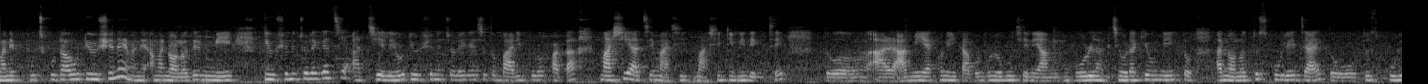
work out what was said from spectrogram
মানে পুচকুটাও টিউশনে মানে আমার ননদের মেয়ে টিউশনে চলে গেছে আর ছেলেও টিউশনে চলে গেছে, তো বাড়ি পুরো ফাঁকা। মাসি আছে, মাসি মাসি টিভি দেখছে। তো, আর আমি এখন এই কাপড়গুলো গুছিয়ে নিই। আম- বোর লাগছে, ওরা কেউ নেই তো। আর ননদ তো স্কুলে যায়, তো তো স্কুল,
